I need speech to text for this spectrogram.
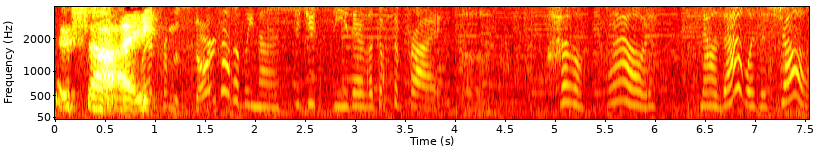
Amazing. They're shy. from the start? Probably not. Did you see their look of surprise? Oh, Cloud. Now that was a show.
